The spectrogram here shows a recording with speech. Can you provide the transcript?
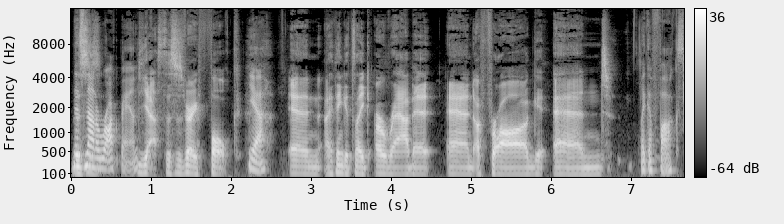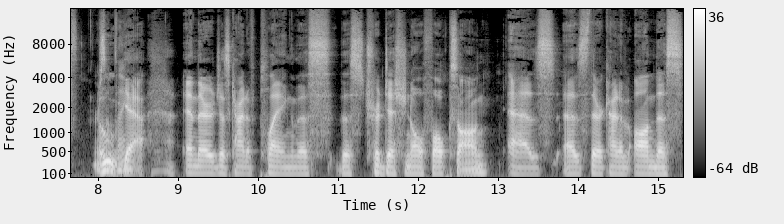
This is not is- a rock band. Yes, this is very folk. Yeah. And I think it's like a rabbit and a frog and Like a fox or Ooh, something. yeah. And they're just kind of playing this this traditional folk song as as they're kind of on this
